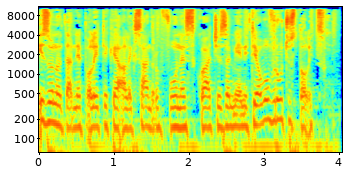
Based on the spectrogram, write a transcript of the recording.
iz unutarnje politike Aleksandru Funes koja će zamijeniti ovu vruću stolicu.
